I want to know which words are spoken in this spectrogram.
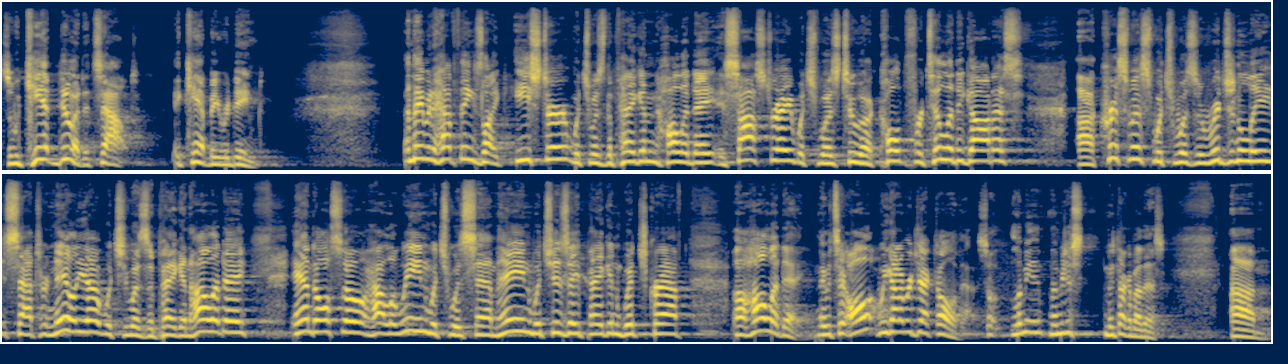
So we can't do it, it's out. It can't be redeemed. And they would have things like Easter, which was the pagan holiday Isostre, which was to a cult fertility goddess. Uh, Christmas, which was originally Saturnalia, which was a pagan holiday, and also Halloween, which was Samhain, which is a pagan witchcraft uh, holiday. They would say, all, we got to reject all of that. So let me, let me just let me talk about this. Um,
